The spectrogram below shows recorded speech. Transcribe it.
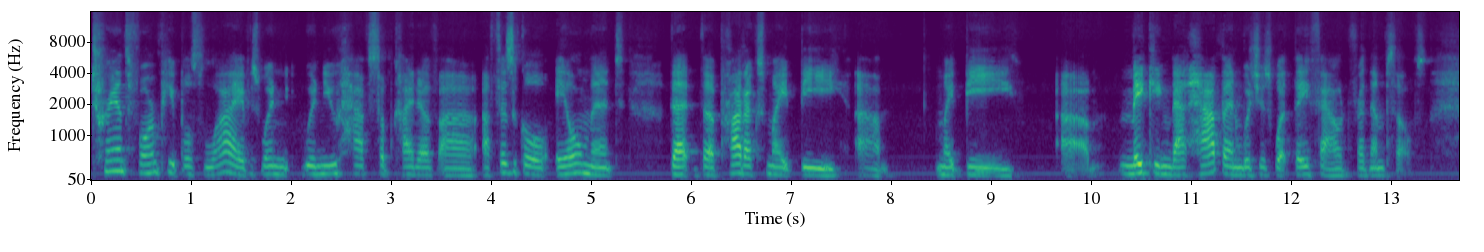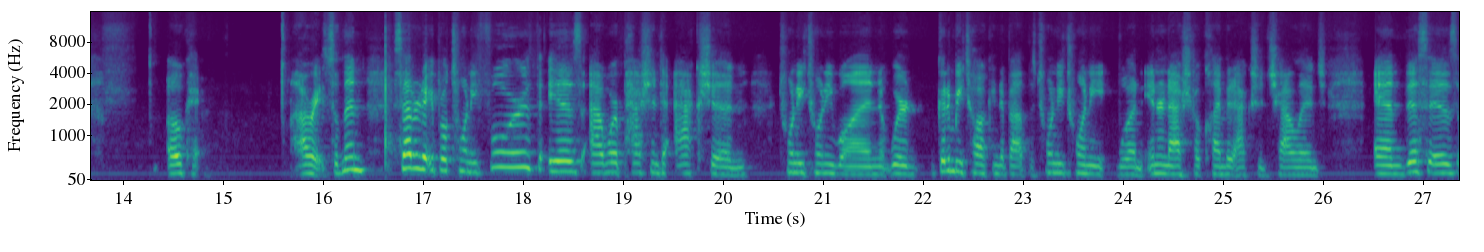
transform people's lives when when you have some kind of uh, a physical ailment that the products might be um, might be um, making that happen which is what they found for themselves. Okay. All right, so then Saturday, April 24th is our Passion to Action 2021. We're going to be talking about the 2021 International Climate Action Challenge. And this is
